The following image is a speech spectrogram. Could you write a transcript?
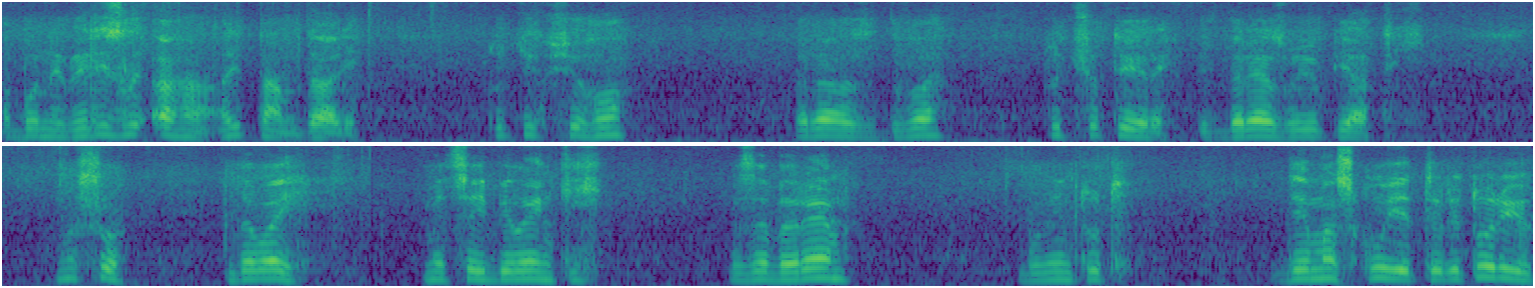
Або не вилізли. Ага, а й там далі. Тут їх всього раз, два, тут чотири. Під березою п'ятий. Ну що, давай ми цей біленький заберемо, бо він тут демаскує територію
